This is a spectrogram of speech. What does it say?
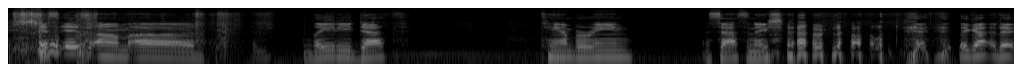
this is um uh Lady Death Tambourine assassination. I don't know. like, they got they,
